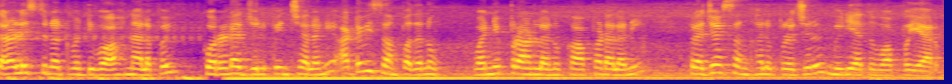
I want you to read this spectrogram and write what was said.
తరలిస్తున్నటువంటి వాహనాలపై కొరడా జులిపించాలని అటవీ సంపదను వన్యప్రాణులను కాపాడాలని ప్రజా సంఘాలు ప్రజలు మీడియాతో వాపోయారు.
